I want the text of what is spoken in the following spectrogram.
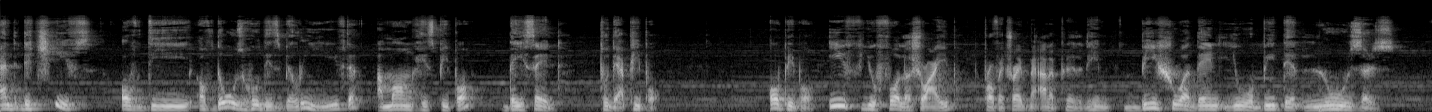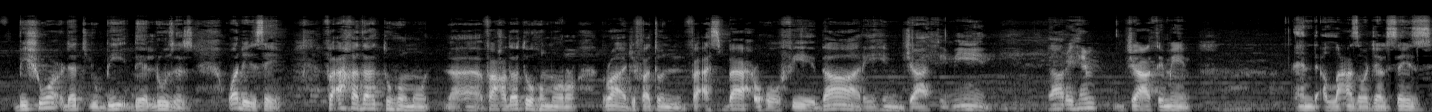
And the chiefs of the of those who disbelieved among his people, they said to their people, O people, if you follow Shuaib, Prophet Shuaib, may Allah praise him, be sure then you will be the losers. Be sure that you be the losers. What did he say? فأخذتهم فأخذتهم راجفة فأسباحه في دارهم جاثمين. دارهم جاثمين. And Allah Azza wa Jal says,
